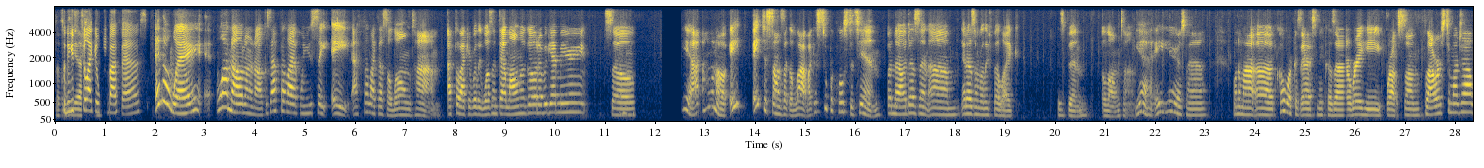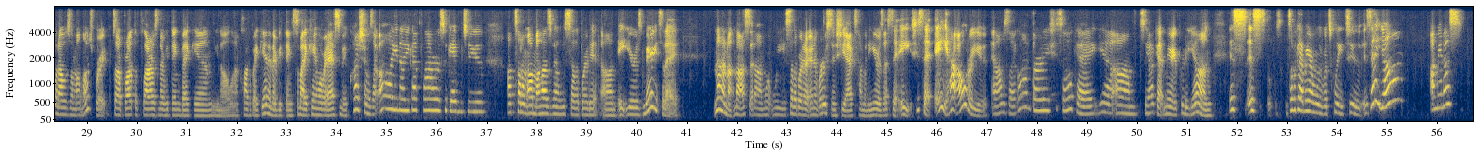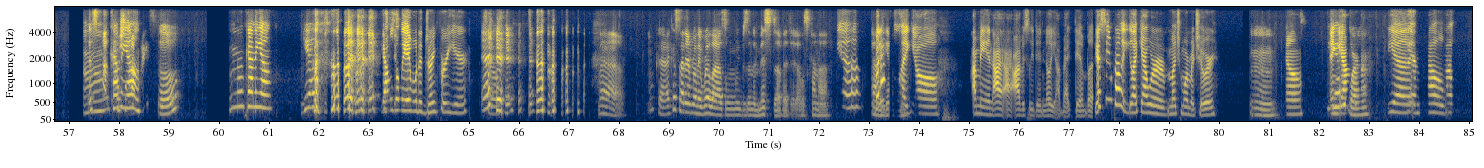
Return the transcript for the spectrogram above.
So, so do you yeah. feel like it went by fast? In a way. Well, no, no, no. Because I feel like when you say eight, I feel like that's a long time. I feel like it really wasn't that long ago that we got married. So, mm-hmm. yeah, I, I don't know. Eight, eight just sounds like a lot. Like it's super close to ten. But no, it doesn't. Um, it doesn't really feel like it's been a long time. Yeah, eight years, man one of my uh, coworkers asked me because I he brought some flowers to my job when I was on my lunch break. So I brought the flowers and everything back in, you know, when I clocked back in and everything. Somebody came over and asked me a question. I was like, oh, you know, you got flowers. Who gave them to you? I told him, oh, my husband. We celebrated um, eight years married today. No, no, no, no. I said, um, we celebrated our anniversary, and she asked how many years. I said eight. She said eight. How old are you? And I was like, oh, I'm 30. She said, okay, yeah. Um, see, I got married pretty young. It's, it's. So we got married when we were 22. Is that young? I mean, that's. It's mm, kind of young. High school. Mm, kind of young. Yeah. yeah, I was only able to drink for a year. So. wow. Okay, I guess I didn't really realize when we was in the midst of it that I was kind of yeah. But I feel like y'all. I mean, I, I obviously didn't know y'all back then, but y'all seem probably like y'all were much more mature. Mm. You know, and yeah, y'all were. Yeah, yeah. And how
